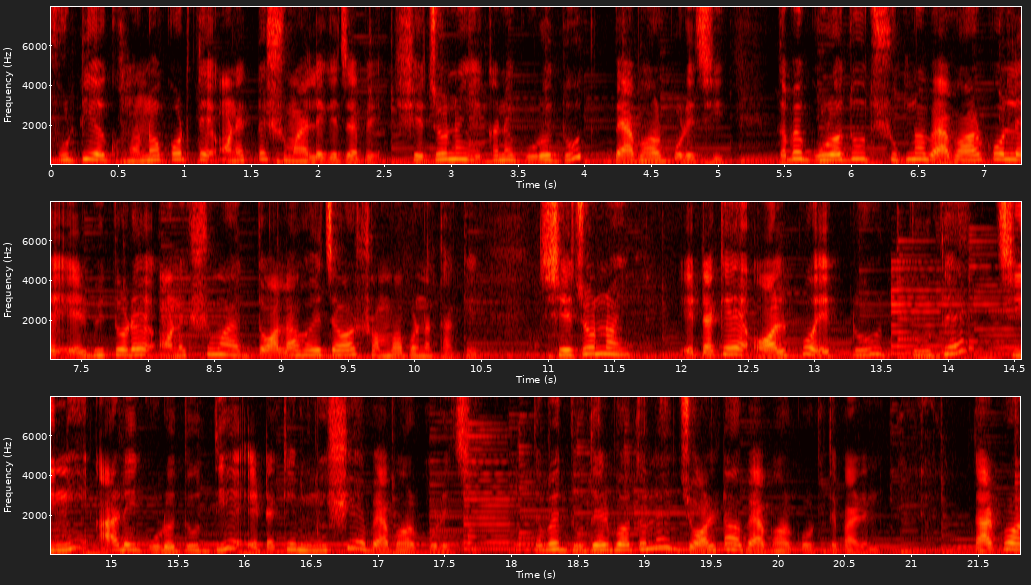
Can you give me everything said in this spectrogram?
ফুটিয়ে ঘন করতে অনেকটা সময় লেগে যাবে। সেজন্যই এখানে গুঁড়ো দুধ ব্যবহার করেছি। তবে গুঁড়ো দুধ শুকনো ব্যবহার করলে এর ভিতরে অনেক সময় দলা হয়ে যাওয়ার সম্ভাবনা থাকে। সেজন্যই এটাকে অল্প একটু দুধে চিনি আর এই গুঁড়ো দুধ দিয়ে এটাকে মিশিয়ে ব্যবহার করেছি। তবে দুধের বদলে জলটাও ব্যবহার করতে পারেন। তারপর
